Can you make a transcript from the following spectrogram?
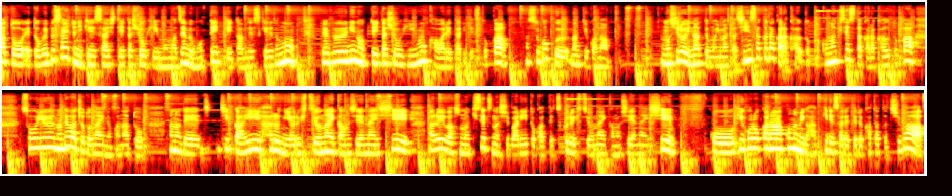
あと、えっと、ウェブサイトに掲載していた商品も、まあ、全部持って行っていたんですけれどもウェブに載っていた商品を買われたりですとか、まあ、すごく何て言うかな面白いなって思いました。新作だから買うとかこの季節だから買うとかそういうのではちょっとないのかなと。なので次回春にやる必要ないかもしれないしあるいはその季節の縛りとかって作る必要ないかもしれないしこう日頃から好みがはっきりされてる方たちは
